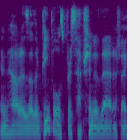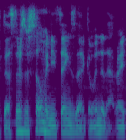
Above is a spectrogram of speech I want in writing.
And how does other people's perception of that affect us? There's just so many things that go into that right?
